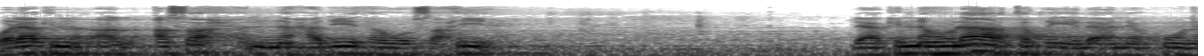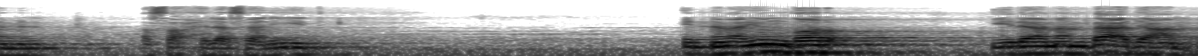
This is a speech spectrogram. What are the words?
ولكن الأصح أن حديثه صحيح لكنه لا يرتقي إلى أن يكون من أصح الأسانيد. إنما ينظر إلى من بعد عنه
